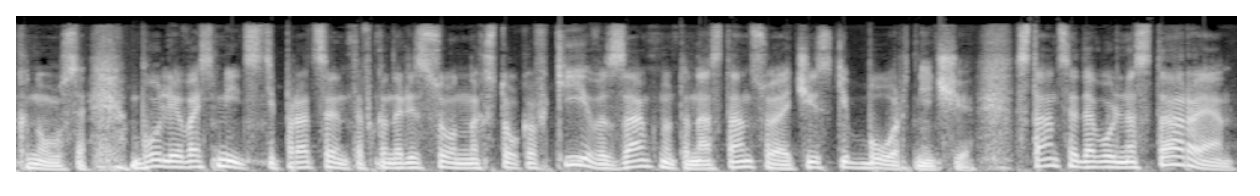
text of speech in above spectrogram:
Ткнулся. Более 80% канализационных стоков Киева замкнуто на станцию очистки Бортничи. Станция довольно старая,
